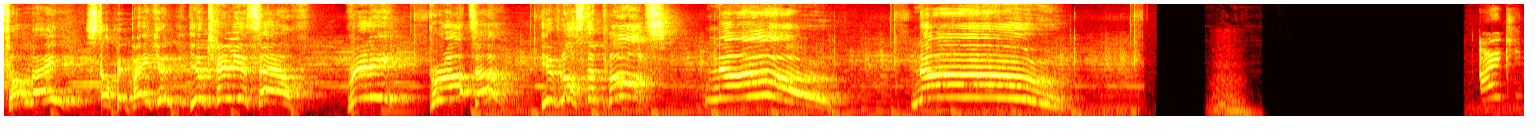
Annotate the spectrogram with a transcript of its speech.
Flambe? Stop it, bacon. You kill yourself. No. Okie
